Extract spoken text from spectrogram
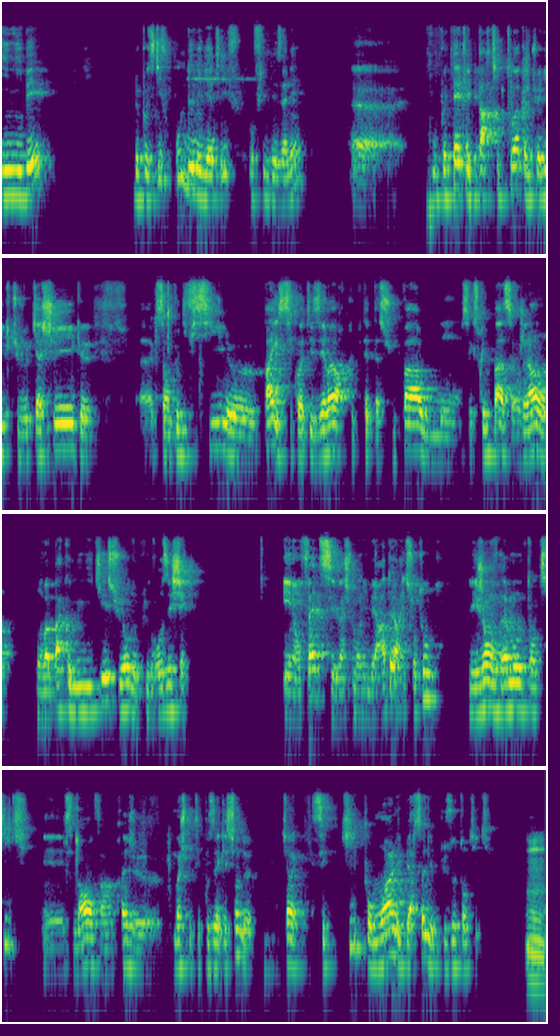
inhibé de positif ou de négatif au fil des années, ou peut-être les parties de toi, comme tu as dit, que tu veux cacher, que euh, qui sont un peu difficiles. Euh, pareil, c'est quoi tes erreurs que peut-être tu n'assumes pas ou on ne s'exprime pas. C'est en général, on ne va pas communiquer sur nos plus gros échecs. Et en fait, c'est vachement libérateur. Et surtout, les gens vraiment authentiques, et c'est marrant, enfin après, je, moi je m'étais posé la question de, tiens, c'est qui pour moi les personnes les plus authentiques? Hmm.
